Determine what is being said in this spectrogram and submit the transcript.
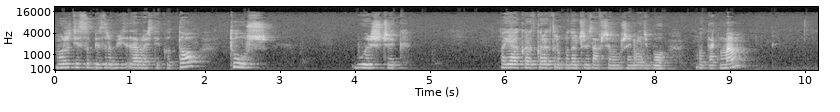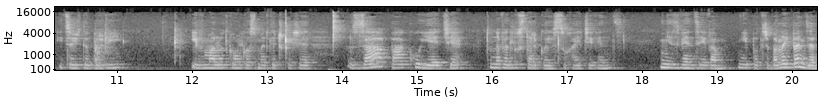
możecie sobie zrobić, zabrać tylko to, tusz, błyszczyk. No ja akurat korektor pod oczy zawsze muszę mieć, bo, bo tak mam. I coś do brwi. I w malutką kosmetyczkę się zapakujecie. Tu nawet lusterko jest, słuchajcie, więc nic więcej Wam nie potrzeba. No i pędzel.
